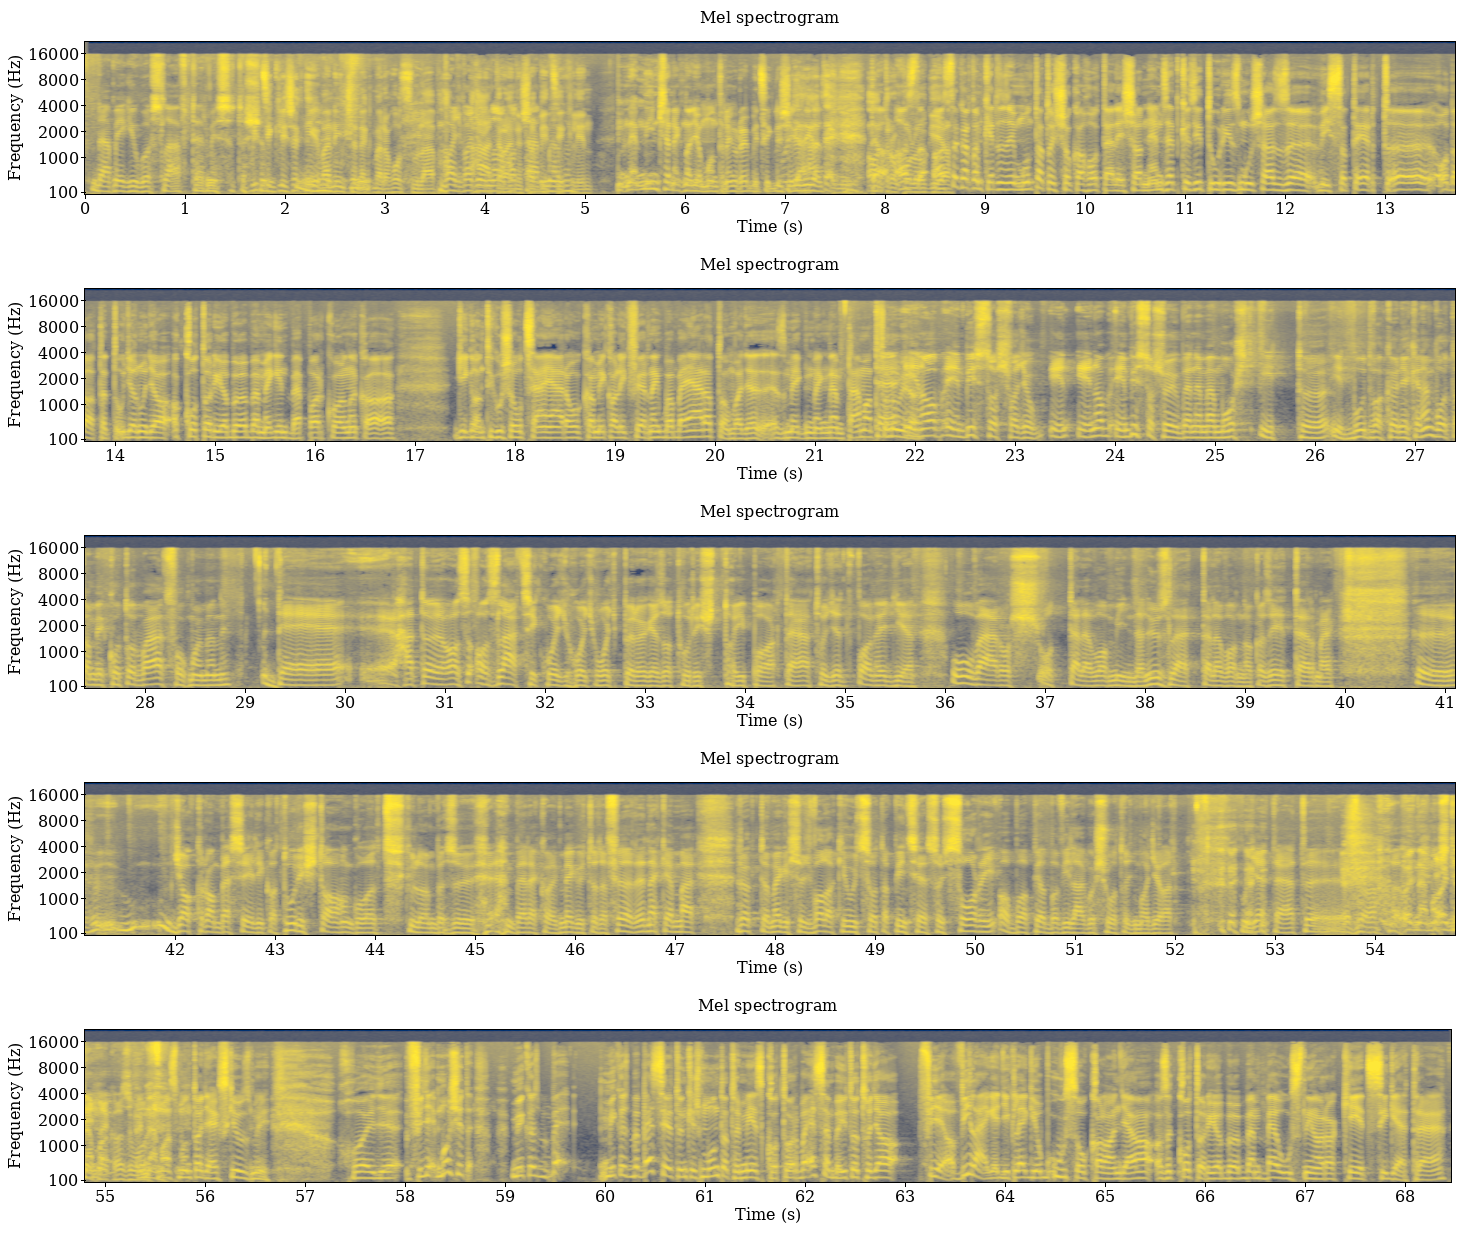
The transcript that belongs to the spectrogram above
de még jugoszláv természetesen. Biciklisek nyilván nincsenek, mert a hosszú láb vagy, vagy hátrányos a biciklin. Nem, nincsenek nagyon montenegrói biciklisek, ez igaz. Hát ennyi, antropológia. Azt, azt akartam kérdezni, hogy mondtad, hogy sok a hotel, és a nemzetközi turizmus az visszatért ö, oda? Tehát ugyanúgy a, a Kotoriabölben megint beparkolnak a gigantikus óceánjárók, amik alig férnek be a bejáraton? Vagy ez, ez még meg nem támad fel újra? Én, ab, én biztos vagyok, én, én, ab, én biztos vagyok benne, mert most itt, itt Budva környéken nem voltam még Kotorba, át fog majd menni, de hát az, az látszik, hogy, hogy, hogy pörög ez a turistaipar, tehát hogy van egy ilyen óváros, ott tele van minden üzlet, tele vannak az éttermek, gyakran beszélik a turista angolt, különböző emberek, hogy megütöd a fel, de nekem már rögtön meg is, hogy valaki úgy szólt a pincéhez, hogy sorry, abban a pillanatban világos volt, hogy magyar. Ugye? Tehát ez a, hogy nem, hogy nem, az volt. nem azt mondta, hogy excuse me, hogy figyelj, most jut, miközben, be, miközben beszéltünk és mondtad, hogy mész Kotorba, eszembe jutott, hogy a, figyelj, a világ egyik legjobb úszó kalandja az a Kotorjöbölben beúszni arra két szigetre,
